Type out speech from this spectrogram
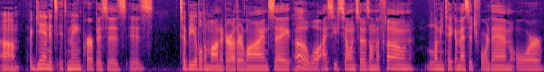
um, again, its its main purpose is is to be able to monitor other lines. Say, mm-hmm. oh, well, I see so and so's on the phone. Let me take a message for them, or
